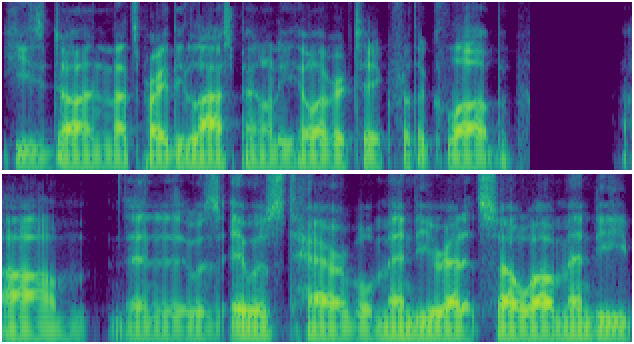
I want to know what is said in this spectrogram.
he's done. That's probably the last penalty he'll ever take for the club. Um, and it was it was terrible. Mendy read it so well. Mendy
